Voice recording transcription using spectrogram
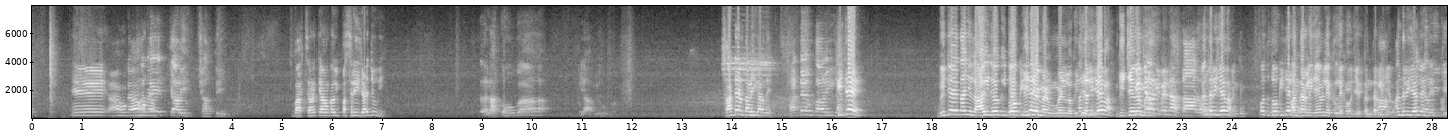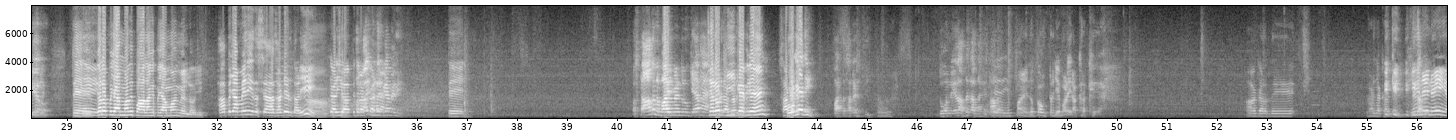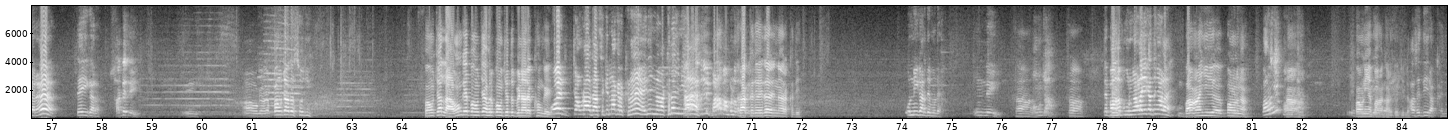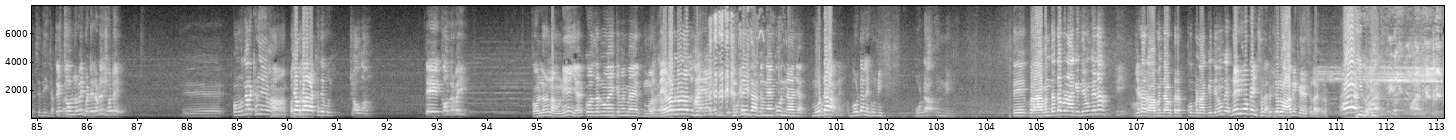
ਇਹ ਆ ਹੋ ਗਿਆ ਆਹ ਹੋ ਗਿਆ। ਸਾਢੇ ਚਾਲੀ ਛਾਤੀ। ਬਾਸਣ ਕਿਉਂ ਕੋਈ ਪਸਲੀ ਚੜ ਜੂਗੀ? ਲੱਕ ਹੋਊਗਾ 50 ਵੀ ਹੋਊਗਾ। 39.5 ਕਰ ਦੇ ਸਾਢੇ 39 ਲੱਖ। ਗੀਜੇ। ਗੀਜੇ ਤਾਂ ਜੀ ਲਾ ਹੀ ਦਿਓ ਗੀਜੇ ਦੋ ਗੀਜੇ। ਗੀਜੇ। ਮਿਲ ਮਿਲ ਲਓ ਗੀਜੇ ਅੰਦਰਲੀ ਜੀ। ਜੇਬ ਆ? ਗੀਜੇ ਵੀ ਕੀ ਮਿਲ ਉਸਤਾਦ ਅੰਦਰਲੀ ਜੇਬ ਉਹ ਤੂੰ ਦੋ ਗੀਜੇ ਲਿਖ। ਅੰਦਰਲੀ ਜੇਬ ਲਿਖ ਲਿਖੋ ਜੀ ਇੱਕ ਅੰਦਰਲੀ ਹਾਂ, ਜੇਬ। ਅੰਦਰਲੀ ਜੇਬ ਲਿਖ ਦੇ। ਤੇ ਤੇ- ਚਲੋ ਪਜਾਮਾ ਵੀ ਪਾ ਲਾਂਗੇ ਪਜਾਮਾ ਵੀ ਮਿਲ ਲਓ ਜੀ। ਹਾਂ ਪਜਾਮੇ ਦੀ ਦੱਸਿਆ 39.5 ਹਾਂ, 40 ਅੱਛਾ। ਆਪ ਤੇਰਾ ਆਈ ਬਣ ਗਿਆ ਕਮਰਾ ਮੇਰੀ। ਤੇ ਉਸਤਾਦ ਲੰਬਾਈ ਮੈਂ ਤੈਨੂੰ ਕਿਹਾ ਮੈਂ। ਚਲੋ ਠੀਕ ਹੈ। ਵੀਰੇ। ਹੈ ਹੋ ਗਿਆ। ਜੀ? ਪੱਟ ਸਾਢੇ 38 ਦੋਨੇ ਇਹਦਾ ਅੱਧ ਕਰ ਦਾਂਗੇ ਇਹ ਭਾਵੇਂ ਨੂੰ ਕਾਊਂਟਰ ਜੇ ਵਾਲੇ ਰੱਖ ਰੱਖੇ ਆ। ਆ ਕਰ ਦੇ ਖੜ ਜਾ। ਖੜ ਨਹੀਂ ਨਹੀਂ। ਨਹੀਂ ਯਾਰ 23 ਕਰ। ਸਾਢੇ 23 ਆ ਹੋ ਗਿਆ ਪਹੁੰਚਾ ਦੱਸੋ ਜੀ। ਪਹੁੰਚਾ ਲਾਓਗੇ ਪਹੁੰਚਾ ਫਿਰ ਪਹੁੰਚੇ ਤੋਂ ਬਿਨਾ ਰੱਖੋਗੇ। ਓਏ ਚੌੜਾ ਦੱਸ ਕਿੰਨਾ ਕੁ ਰੱਖਣਾ ਹੈ? ਇਹਦੇ ਨਾਲ ਰੱਖਦਾ ਨਹੀਂ ਯਾਰ ਆ। ਰੱਖ ਦਿਓ ਇਹਦਾ ਇਹਨਾਂ ਰੱਖ ਦੇ 19 ਕਰ ਦੇ ਮੁੰਡਿਆ 19 ਹਾਂ। ਪਹੁੰਚਾ। ਹਾਂ। ਤੇ ਬਾਹਾਂ ਪੂਰੀਆਂ ਵਾਲਾ ਹੀ ਕਦੀਆਂ ਵਾਲਾ ਹੈ? ਬਾਹਾਂ ਜੀ ਪਾਉਣੀਆਂ। ਪਾਉਣਗੇ ਹਾਂ। ਪਾਉਣੀਆਂ ਬਾਹਾਂ ਕਰ ਦਿਓ ਜੀ ਲਓ। ਆ ਸਿੱਧੀ ਰੱਖ ਇੱਧਰ, ਸਿੱਧੀ ਚੱਕ ਤੇ ਕੌਲਰ ਵੀ ਵੱਡੇ ਲਾਉਣੇ ਛੋਟੇ? ਇਹ ਪਾਉਣੀਆਂ ਰੱਖਣੀਆਂ ਜਮਾਂ? ਹਾਂ, ਪੰਦਰਾਂ। 14 ਰੱਖ ਦੇ ਮੋਈ 14 ਤੇ ਕੌਲਰ ਬਈ? ਕਾਲਰ ਲਾਉਣੇ ਆ ਯਾਰ ਕਾਲਰ ਨੂੰ ਐ ਕਿਵੇਂ ਮੈਂ ਮੁਰਦੇ ਵਾਲਾ ਬਣਾਉਣਾ ਤੁਸੀਂ? ਸਿੱਧੇ ਹੀ ਕਰ ਦੋਗੇ ਕੋਨਾ ਜਾ ਮੋਢਾ ਮੋਢਾ ਲਿਖ 19 ਮੋਢਾ 19 ਤੇ ਰਾਵਣ ਦਾ ਤਾਂ ਬਣਾ ਕੇ ਦਿਓਗੇ ਨਾ? ਜਿਹੜਾ ਰਾਵਣ ਦਾ ਆਰਡਰ ਉਹ ਬਣਾ ਕੇ ਦਿਓਗੇ? ਨਹੀਂ ਨਹੀਂ ਉਹ ਕੈਨਸਲ ਹੈ। ਫਿਰ ਚਲੋ ਆ ਵੀ ਕੈਨਸਲ ਹੈ ਫਿਰ। ਓਏ।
